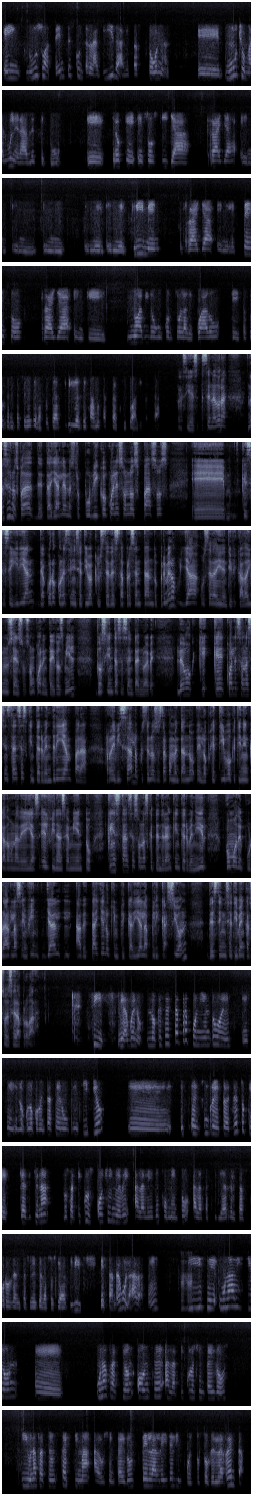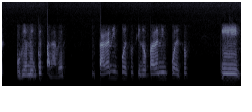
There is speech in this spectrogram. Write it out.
e incluso atentes contra la vida de personas eh, mucho más vulnerables que tú, eh, creo que eso sí ya raya en, en, en el crimen, raya en el exceso, raya en que no ha habido un control adecuado de esas organizaciones de la sociedad civil y les dejamos actuar con toda libertad. Así es. Senadora, no sé si nos pueda detallarle a nuestro público cuáles son los pasos eh, que se seguirían de acuerdo con esta iniciativa que usted está presentando. Primero, ya usted ha identificado, hay un censo, son 42.269. Luego, ¿qué, qué, cuáles son las instancias que intervendrían para revisar lo que usted nos está comentando, el objetivo que tienen cada una de ellas, el financiamiento, qué instancias son las que tendrían que intervenir, cómo depurarlas, en fin, ya a detalle lo que implicaría la aplicación de esta iniciativa en caso de ser aprobada. Sí, mira, bueno, lo que se está proponiendo es, este, lo, comentaste en un principio, eh, es, un proyecto de decreto que, que adiciona los artículos 8 y 9 a la ley de fomento a las actividades realizadas por organizaciones de la sociedad civil. Están reguladas, ¿eh? Y dice una adición, eh, una fracción 11 al artículo 82 y una fracción séptima al 82 de la ley del impuesto sobre la renta. Obviamente para ver pagan impuestos, si no pagan impuestos. Eh,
